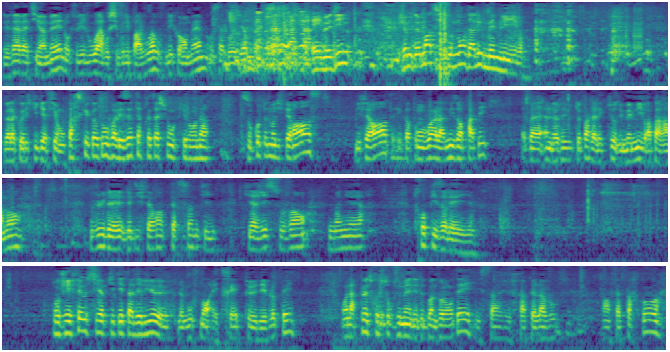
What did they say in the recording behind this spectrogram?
le 20-21 mai, donc si vous voulez le voir ou si vous voulez pas le voir, vous venez quand même au symposium. Et il me dit, je me demande si tout le monde a lu le même livre de la codification. Parce que quand on voit les interprétations que l'on a, qui sont complètement différentes, différentes, et quand on voit la mise en pratique, eh ben, elle ne résulte pas de la lecture du même livre apparemment, vu les, différentes personnes qui, qui agissent souvent de manière trop isolée. Donc j'ai fait aussi un petit état des lieux. Le mouvement est très peu développé. On a peu de ressources humaines et de bonne volonté, et ça je ferai appel à vous en fait parcours.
